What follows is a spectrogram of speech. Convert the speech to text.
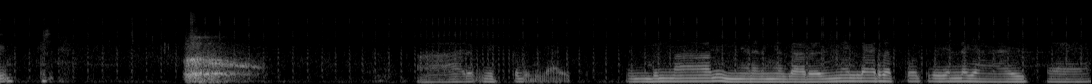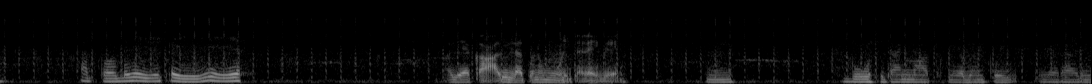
മൈക്ക് ആരും നിൽക്കുന്നില്ല എന്തെന്നാണ് ഇങ്ങനെ നിങ്ങൾ നിങ്ങൾ എല്ലാവരും സപ്പോർട്ട് ചെയ്യേണ്ട സപ്പോർട്ട് ചെയ്യട്ടെ. അതേ കാലില്ലാത്തവന് മൂടില്ല ഭൂഷിതാൻ മാത്രമേ അവൻ പോയി. വേറെ ആരും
